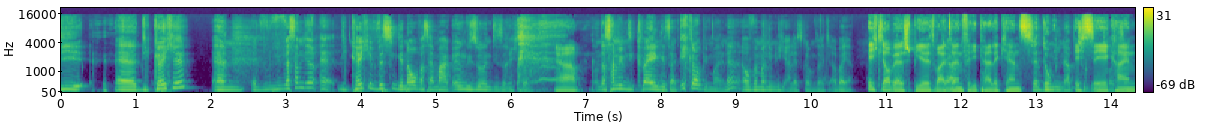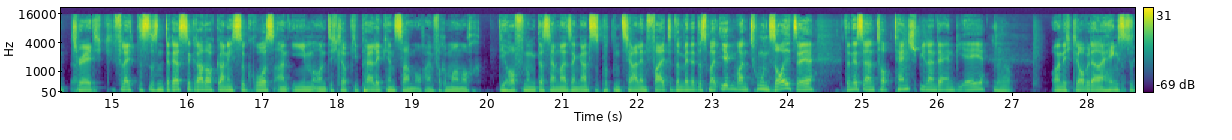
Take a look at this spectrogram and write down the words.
Die, äh, die Köche, ähm, wie- was haben die? Äh, die Köche wissen genau, was er mag. Irgendwie so in diese Richtung. ja, Und das haben ihm die Quellen gesagt. Ich glaube ihm mal, ne? Auch wenn man ihm nicht alles glauben sollte. Aber ja. ich glaube, er spielt weiterhin Ja. für die Pelicans. Sehr dumm, ihn abzugeben. Ich sehe trotzdem. kein Ja. Trade. Ich, vielleicht ist das Interesse gerade auch gar nicht so groß an ihm und ich glaube, die Pelicans haben auch einfach immer noch die Hoffnung, dass er mal sein ganzes Potenzial entfaltet und wenn er das mal irgendwann tun sollte, dann ist er ein Top-10-Spieler in der NBA Ja. Und ich glaube, da hängst du,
